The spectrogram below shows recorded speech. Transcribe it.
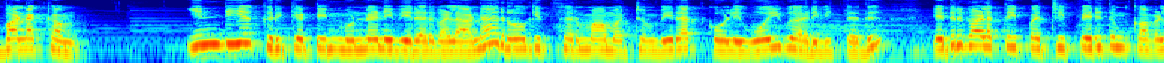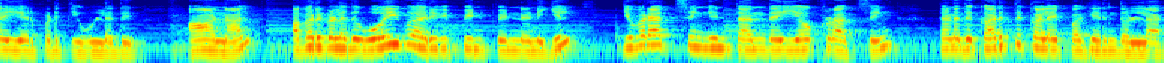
வணக்கம். இந்திய கிரிக்கெட்டின் முன்னணி வீரர்களான ரோஹித் சர்மா மற்றும் விராட் கோலி ஓய்வு அறிவித்தது எதிர்காலத்தை பற்றி பெரிதும் கவலை ஏற்படுத்தியுள்ளது. ஆனால் அவர்களது ஓய்வு அறிவிப்பின் பின்னணியில் யுவராஜ் சிங்கின் தந்தை யோக்ராஜ் சிங் தனது கருத்துக்களை பகிர்ந்துள்ளார்.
